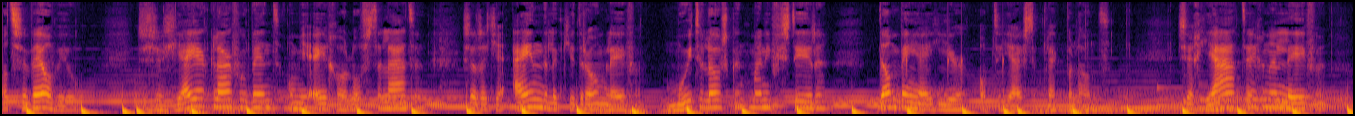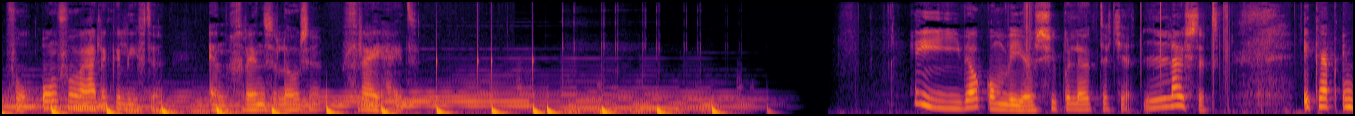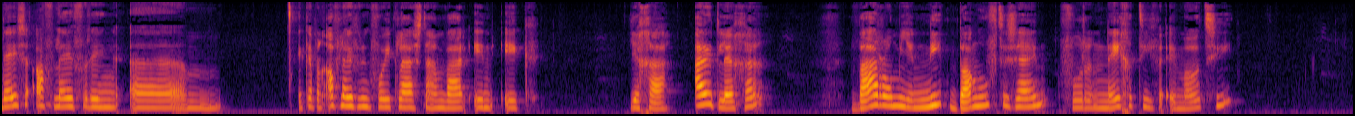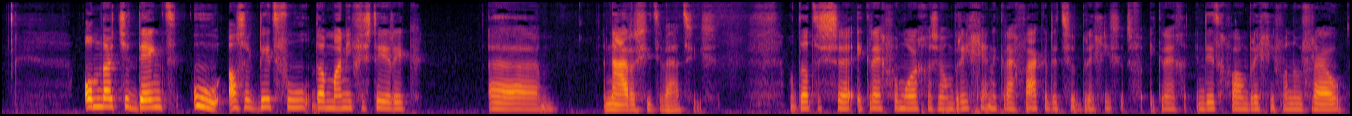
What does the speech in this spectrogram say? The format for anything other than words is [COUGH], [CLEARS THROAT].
wat ze wel wil. Dus als jij er klaar voor bent om je ego los te laten, zodat je eindelijk je droomleven moeiteloos kunt manifesteren, dan ben jij hier op de juiste plek beland. Zeg ja tegen een leven vol onvoorwaardelijke liefde en grenzeloze vrijheid. Hey, welkom weer. Superleuk dat je luistert. Ik heb in deze aflevering. ehm, ik heb een aflevering voor je klaarstaan waarin ik je ga uitleggen waarom je niet bang hoeft te zijn voor een negatieve emotie. Omdat je denkt, oeh, als ik dit voel, dan manifesteer ik ehm, nare situaties. Want dat is, eh, ik kreeg vanmorgen zo'n berichtje en ik krijg vaker dit soort berichtjes. Ik kreeg in dit geval een berichtje van een vrouw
